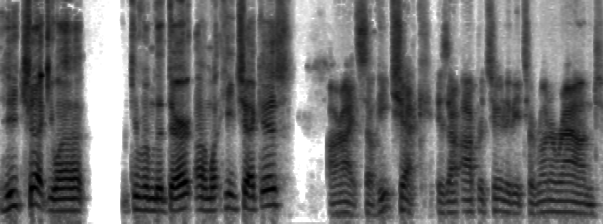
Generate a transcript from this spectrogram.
Heat check. You want to give them the dirt on what heat check is? All right, so heat check is our opportunity to run around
